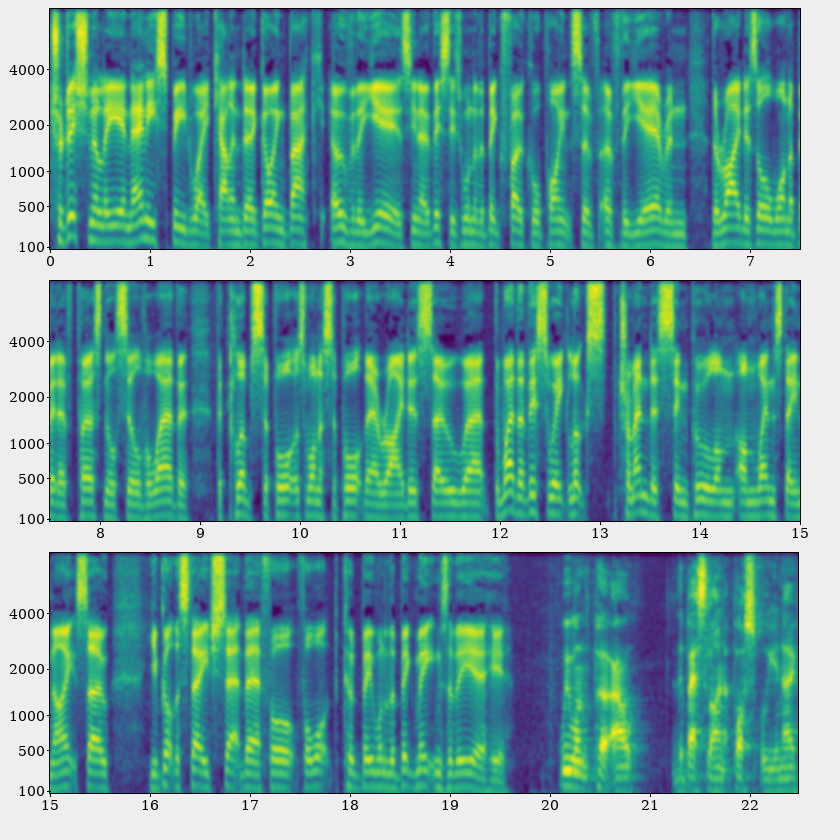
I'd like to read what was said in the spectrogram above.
traditionally in any speedway calendar going back over the years you know this is one of the big focal points of, of the year and the riders all want a bit of personal silverware. The the club supporters want to support their riders. So uh, the weather this week looks tremendous in Poole on, on Wednesday night. So you've got the stage set there for, for what could be one of the big meetings of the year here. We want to put out the best lineup possible you know.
